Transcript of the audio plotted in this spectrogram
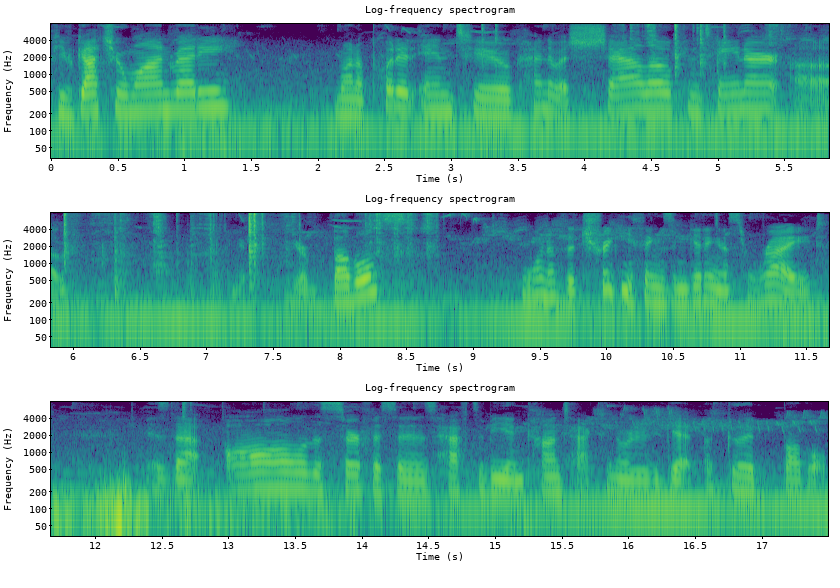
if you've got your wand ready, you want to put it into kind of a shallow container of your, your bubbles. One of the tricky things in getting this right is that all of the surfaces have to be in contact in order to get a good bubble.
